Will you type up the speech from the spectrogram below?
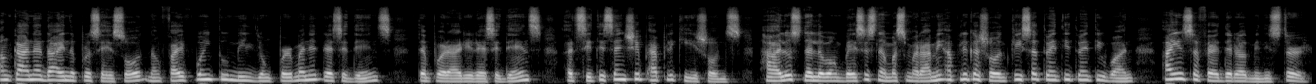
ang Canada ay naproseso ng 5.2 milyong permanent residents, temporary residents at citizenship applications, halos dalawang beses na mas maraming aplikasyon kaysa 2021 ayon sa federal minister.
